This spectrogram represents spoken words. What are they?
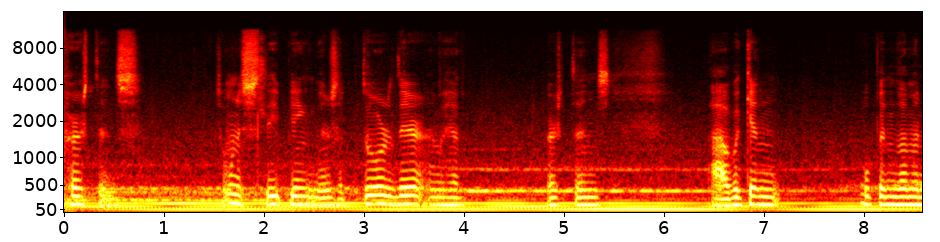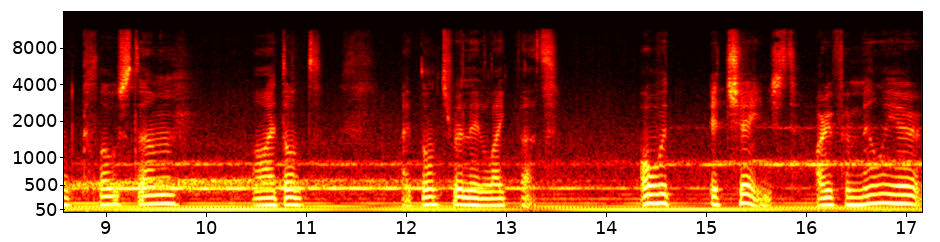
Curtains. Someone is sleeping. There's a door there, and we have curtains. Uh, we can open them and close them. Oh, I don't. I don't really like that. Oh, it, it changed. Are you familiar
